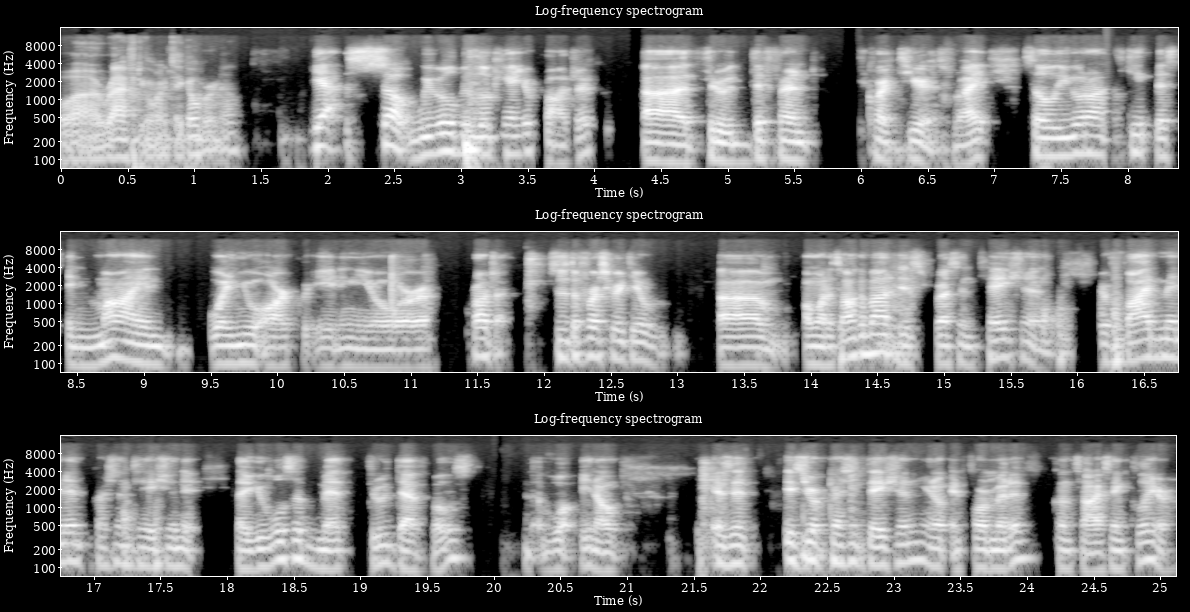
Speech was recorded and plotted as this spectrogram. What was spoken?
Well, uh, Raf, do you want to take over now? Yeah. So we will be looking at your project uh, through different criteria, right? So you're gonna have to keep this in mind when you are creating your project. So the first criteria um, I want to talk about is presentation. Your five minute presentation that you will submit through DevPost. What you know, is it is your presentation you know informative, concise, and clear?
